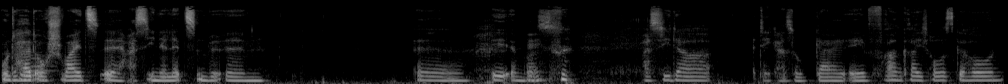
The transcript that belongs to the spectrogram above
Und ja. halt auch Schweiz, äh, was sie in der letzten ähm, äh, EM was. Ey. Was sie da, Digga, so geil, ey, Frankreich rausgehauen.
